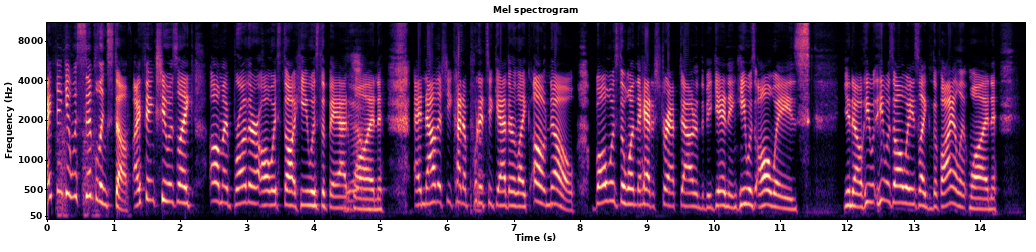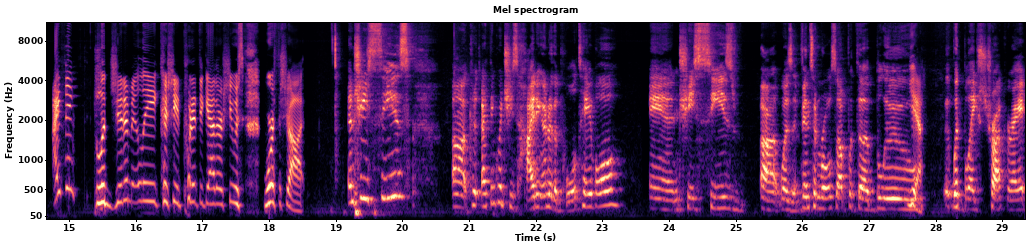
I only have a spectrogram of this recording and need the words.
I think it was sibling stuff. I think she was like, "Oh, my brother always thought he was the bad Yeah. one," and now that she kind of put it together, like, "Oh no, Bo was the one that had to strap down in the beginning. He was always, you know, he he was always like the violent one." I think legitimately because she had put it together, she was worth a shot. and she sees uh i think when she's hiding under the pool table and she sees uh was it vincent rolls up with the blue Yeah. With blake's truck right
